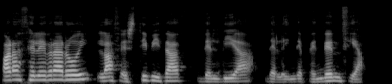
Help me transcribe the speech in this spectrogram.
para celebrar hoy la festividad del Día de la Independencia.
